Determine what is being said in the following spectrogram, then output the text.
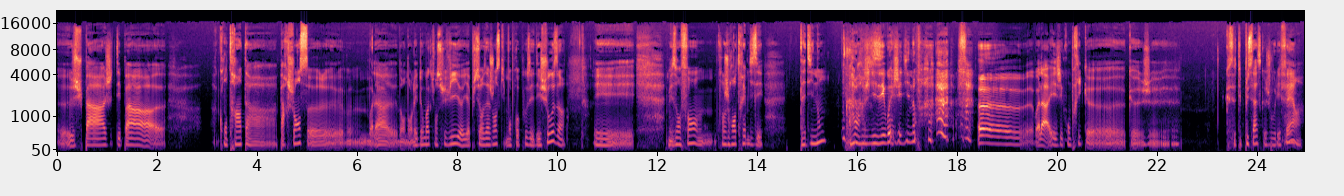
je suis pas, j'étais pas contrainte à par chance euh, voilà dans, dans, les deux mois qui ont suivi euh, il y a plusieurs agences qui m'ont proposé des choses. Et mes enfants quand je rentrais me disaient t'as dit non? Alors je disais ouais j'ai dit non. Euh, voilà et j'ai compris que que je que c'était plus ça ce que je voulais faire.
